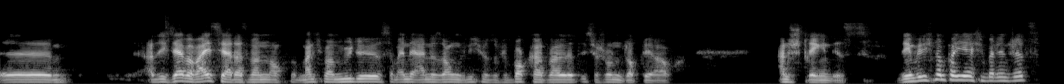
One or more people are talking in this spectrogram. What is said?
Äh, also ich selber weiß ja, dass man auch manchmal müde ist, am Ende einer Saison nicht mehr so viel Bock hat, weil das ist ja schon ein Job, der auch anstrengend ist. Sehen wir dich noch ein paar Jährchen bei den Jets?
